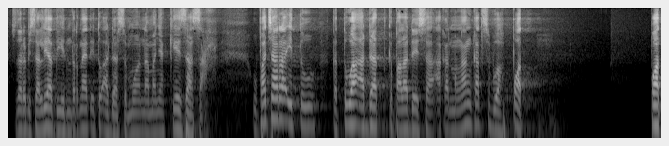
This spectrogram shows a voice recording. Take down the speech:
Saudara bisa lihat di internet itu ada semua namanya kezasah. Upacara itu ketua adat kepala desa akan mengangkat sebuah pot. Pot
